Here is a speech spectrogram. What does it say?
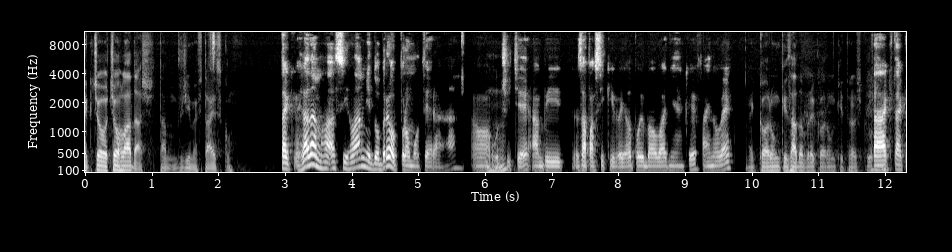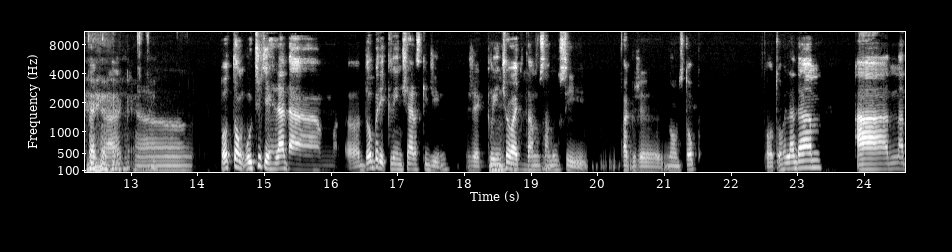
Tak čo, čo hľadáš tam v žime v Tajsku? tak hľadám asi hlavne dobrého promotéra, Mhm. určite, aby zapasíky vedel pojbavovať nejaké fajnové. Korunky za dobré korunky trošku. Tak, tak, tak, tak. Potom určite hľadám dobrý klinčiarsky gym, že klinčovať Mhm, tam sa musí fakt, že non-stop. Toto hľadám. A na,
